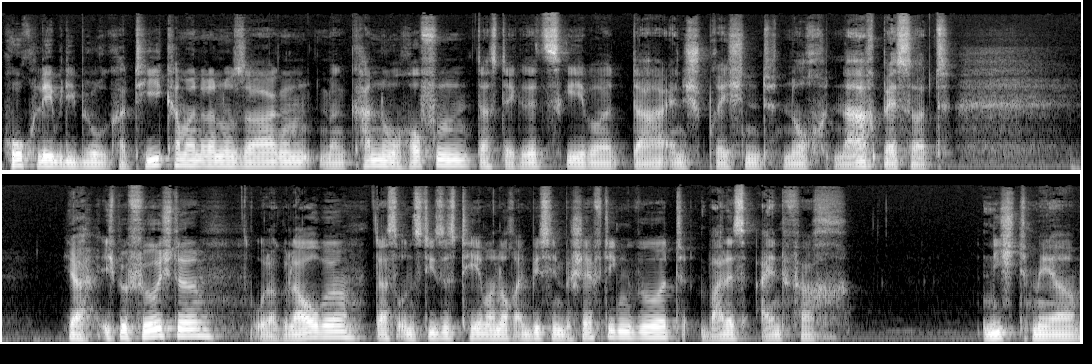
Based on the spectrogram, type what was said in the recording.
Hochlebe die Bürokratie, kann man da nur sagen. Man kann nur hoffen, dass der Gesetzgeber da entsprechend noch nachbessert. Ja, ich befürchte oder glaube, dass uns dieses Thema noch ein bisschen beschäftigen wird, weil es einfach nicht mehr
